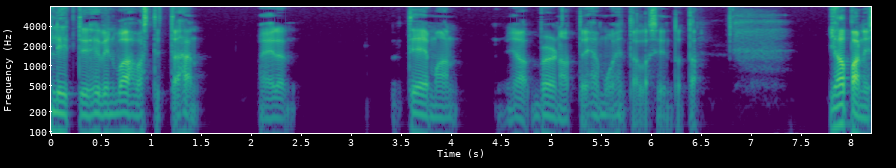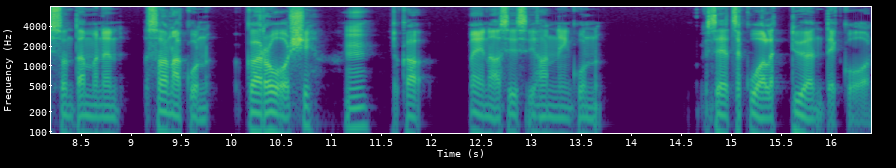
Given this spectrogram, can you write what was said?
liittyy hyvin vahvasti tähän meidän teemaan ja burnoutteihin ja muihin tällaisiin. Tota. Japanissa on tämmöinen sana kuin karoshi, hmm. joka meinaa siis ihan niin kuin se, että sä kuolet työntekoon.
